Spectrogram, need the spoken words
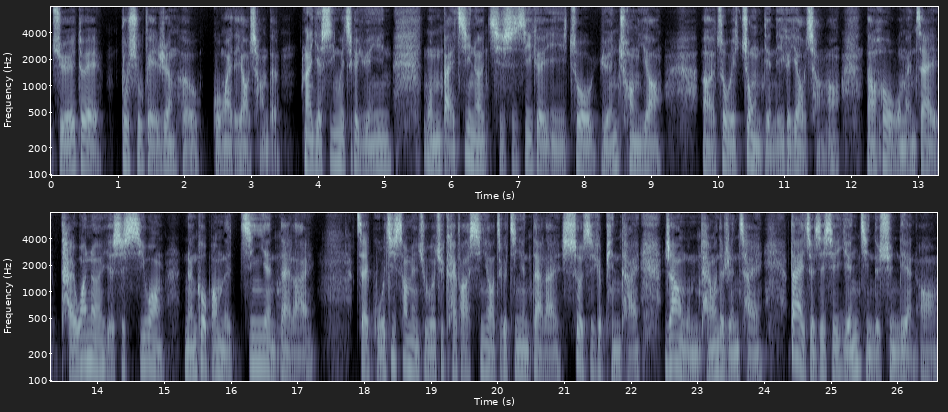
绝对不输给任何国外的药厂的。那也是因为这个原因，我们百济呢，其实是一个以做原创药。啊，作为重点的一个药厂啊，然后我们在台湾呢，也是希望能够把我们的经验带来，在国际上面如何去开发新药这个经验带来，设置一个平台，让我们台湾的人才带着这些严谨的训练哦，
